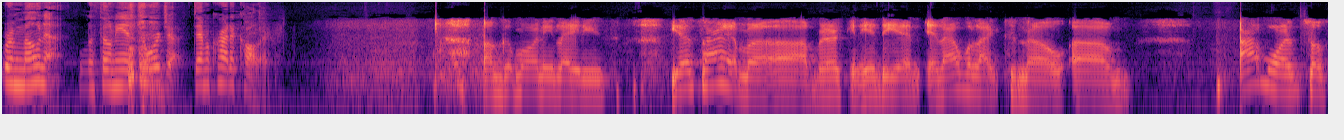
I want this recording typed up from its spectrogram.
Ramona, Lithonia, Georgia, Democratic caller. Uh, good morning, ladies. Yes, I am a, American Indian, and I would like to know. Um, I'm on Social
